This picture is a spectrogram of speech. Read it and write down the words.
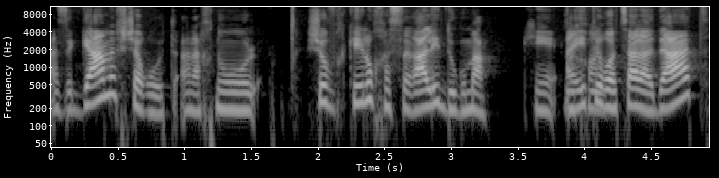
אז זה גם אפשרות. אנחנו, שוב, כאילו חסרה לי דוגמה. כי נכון. הייתי רוצה לדעת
